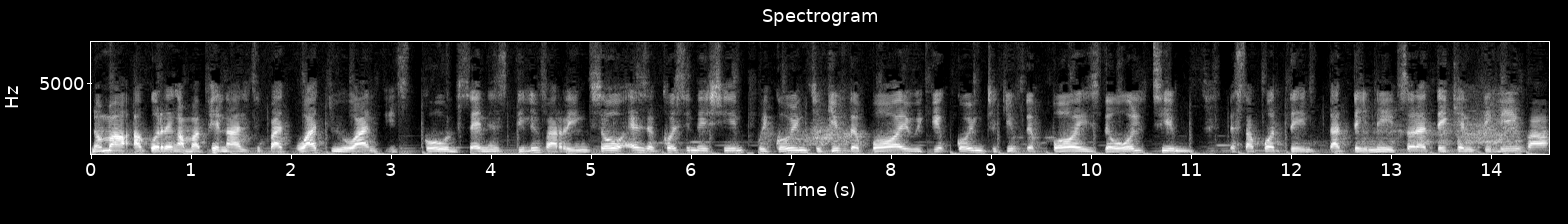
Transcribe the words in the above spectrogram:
Normal akoreng ama penalty, but what we want is goals and he's delivering. So as a coordination, we're going to give the boy, we're going to give the boys, the whole team, the support they, that they need so that they can deliver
